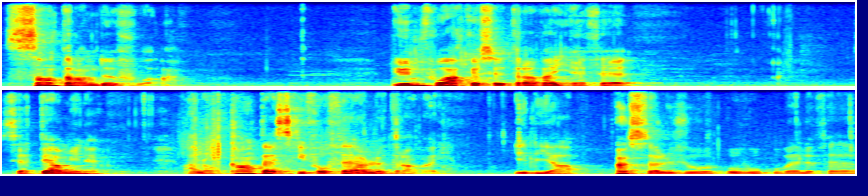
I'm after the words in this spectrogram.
132 fois. Une fois que ce travail est fait, c'est terminé. Alors, quand est-ce qu'il faut faire le travail? Il y a un seul jour où vous pouvez le faire.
